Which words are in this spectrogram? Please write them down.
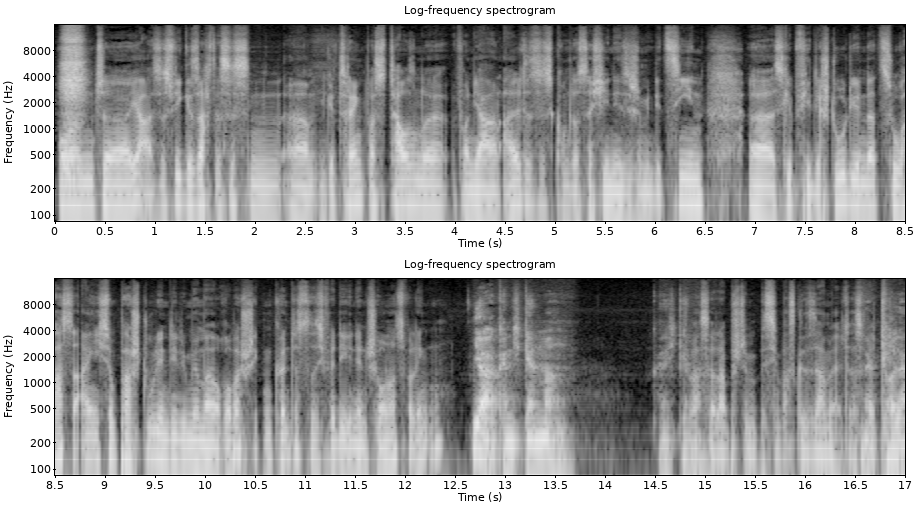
Und äh, ja, es ist wie gesagt, es ist ein ähm, Getränk, was tausende von Jahren alt ist. Es kommt aus der chinesischen Medizin. Äh, es gibt viele Studien dazu. Hast du eigentlich so ein paar Studien, die du mir mal rüberschicken könntest, dass ich für die in den Shownotes verlinken? Ja, kann ich gern machen. Kann ich gerne. Du hast ja da bestimmt ein bisschen was gesammelt. Das wäre toll.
